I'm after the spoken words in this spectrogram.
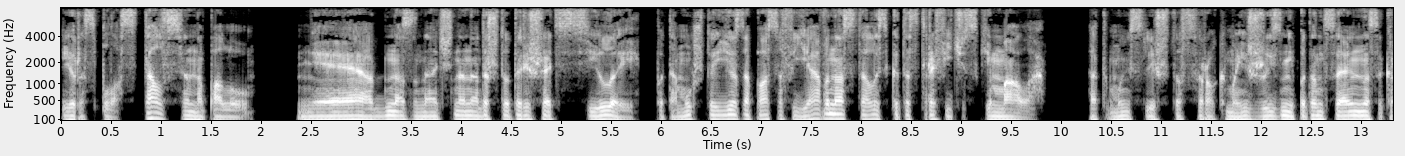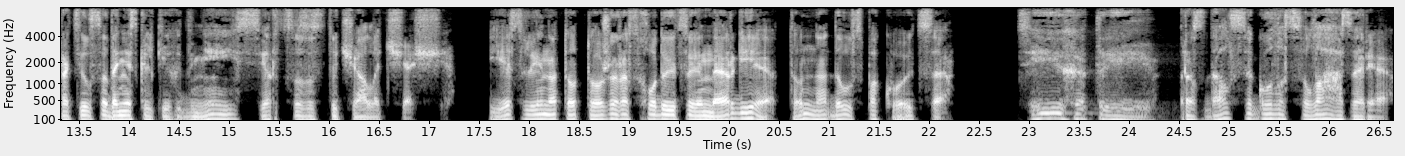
и распластался на полу. Не, однозначно надо что-то решать силой, потому что ее запасов явно осталось катастрофически мало. От мысли, что срок моей жизни потенциально сократился до нескольких дней, сердце застучало чаще. Если на то тоже расходуется энергия, то надо успокоиться. «Тихо ты!» — раздался голос Лазаря.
